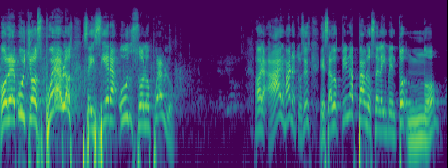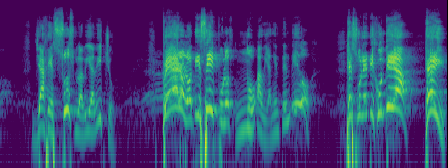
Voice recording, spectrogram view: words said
o de muchos pueblos se hiciera un solo pueblo. Ahora, ah, hermano, entonces esa doctrina Pablo se la inventó. No, ya Jesús lo había dicho. Pero los discípulos no habían entendido. Jesús les dijo un día, hey,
